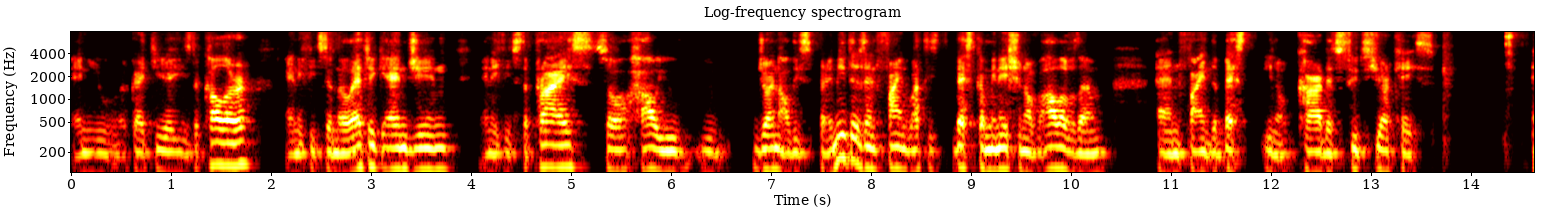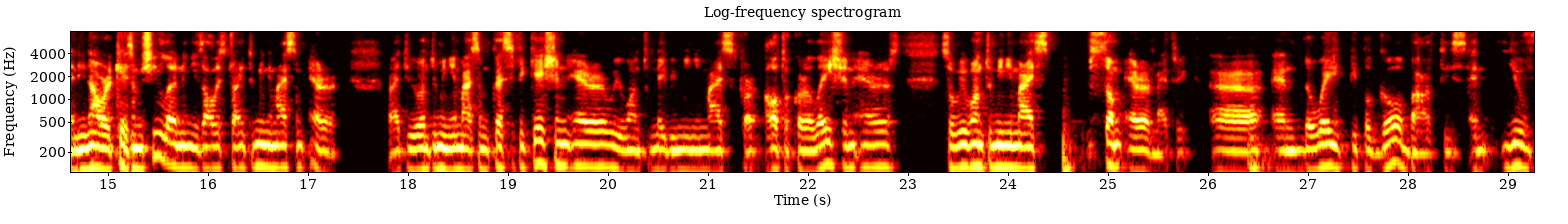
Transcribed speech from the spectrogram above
and your criteria is the color, and if it's an electric engine, and if it's the price, so how you, you join all these parameters and find what is the best combination of all of them and find the best you know car that suits your case. And in our case, machine learning is always trying to minimize some error right? We want to minimize some classification error. We want to maybe minimize autocorrelation errors. So we want to minimize some error metric. Uh, mm-hmm. and the way people go about this, and you've,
